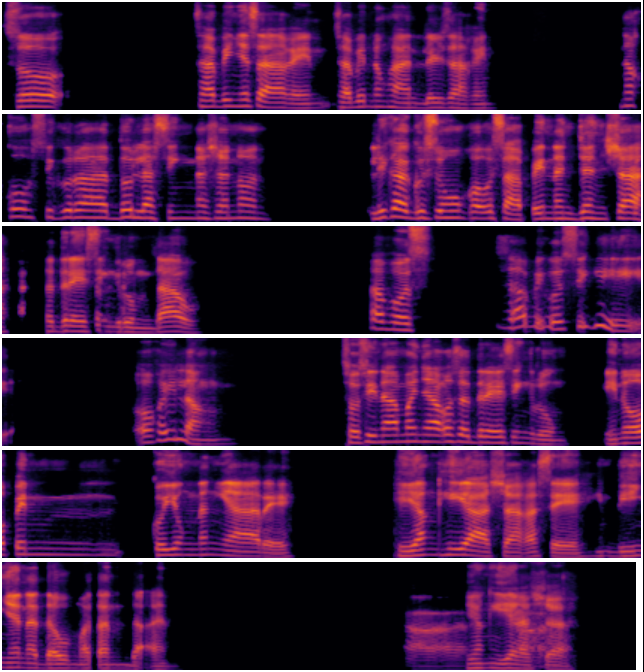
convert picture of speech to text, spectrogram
So, sabi niya sa akin, sabi nung handler sa akin, Nako, sigurado lasing na siya nun. Lika, gusto mong kausapin, nandyan siya sa dressing room daw. Tapos, sabi ko, sige, okay lang. So, sinama niya ako sa dressing room. Inopen ko yung nangyari. Hiyang-hiya siya kasi hindi niya na daw matandaan. Ah, Hiyang-hiya Ah. siya.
